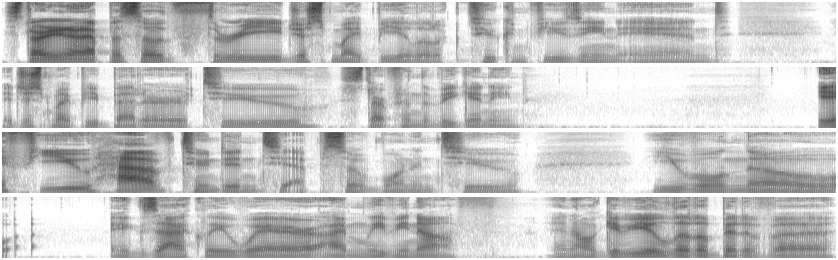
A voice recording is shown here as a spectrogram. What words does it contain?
Starting at episode three just might be a little too confusing, and it just might be better to start from the beginning. If you have tuned into episode one and two, you will know exactly where I'm leaving off. And I'll give you a little bit of a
